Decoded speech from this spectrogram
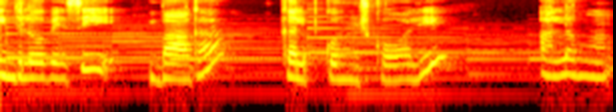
ఇందులో వేసి బాగా కలుపుకొని ఉంచుకోవాలి అల్లం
